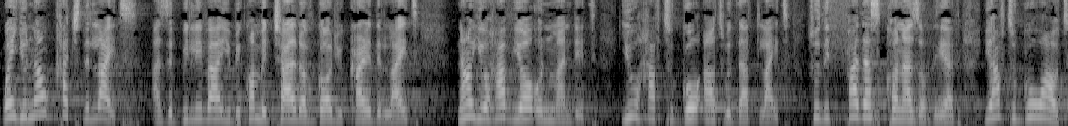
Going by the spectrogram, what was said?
When you now catch the light as a believer, you become a child of God, you carry the light. Now you have your own mandate. You have to go out with that light to the farthest corners of the earth. You have to go out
